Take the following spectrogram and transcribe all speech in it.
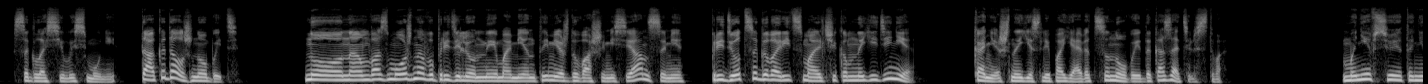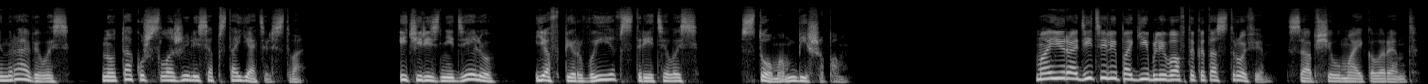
— согласилась Муни. «Так и должно быть. Но нам, возможно, в определенные моменты между вашими сеансами придется говорить с мальчиком наедине. Конечно, если появятся новые доказательства». Мне все это не нравилось, но так уж сложились обстоятельства. И через неделю я впервые встретилась с Томом Бишопом. «Мои родители погибли в автокатастрофе», — сообщил Майкл Рент.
